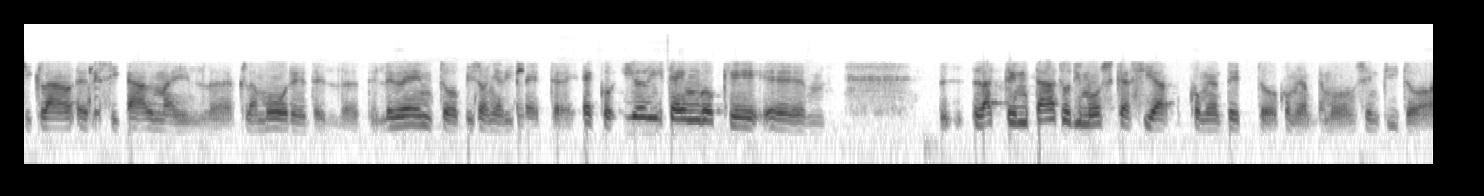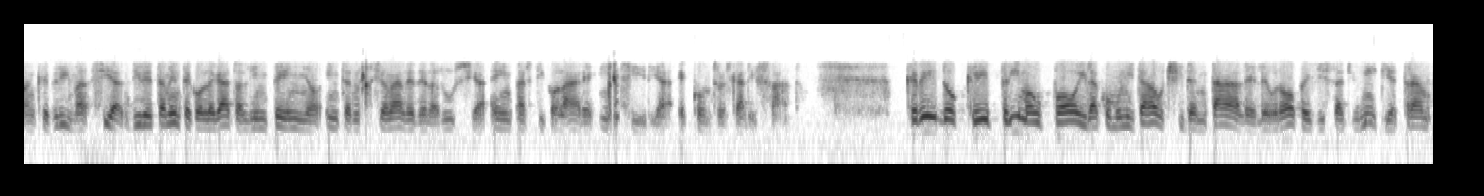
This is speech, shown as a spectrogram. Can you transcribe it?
si, cla- eh, si, calma il clamore del, dell'evento bisogna riflettere. Ecco, io ritengo che ehm, l'attentato di Mosca sia, come ha detto, come abbiamo sentito anche prima, sia direttamente collegato all'impegno internazionale della Russia e in particolare in Siria e contro il califfato. Credo che prima o poi la comunità occidentale, l'Europa e gli Stati Uniti, e Trump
